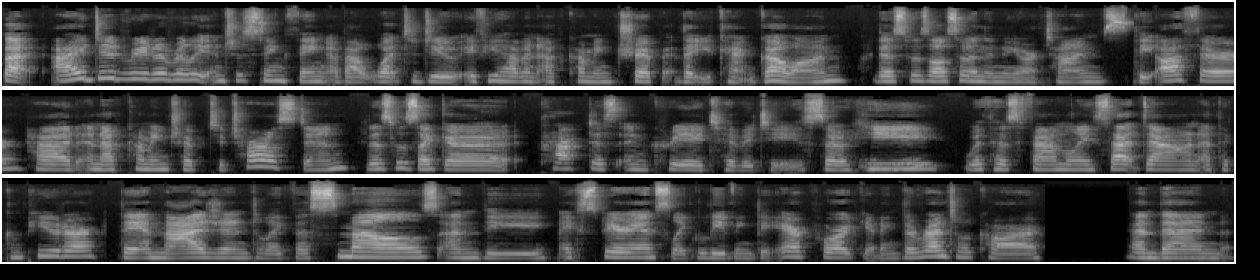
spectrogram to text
But I did read a really interesting thing about what to do if you have an upcoming trip that you can't go on. This was also in the New York Times. The author had an upcoming trip to Charleston. This was like a practice in creativity. So he, mm-hmm. with his family, sat down at the computer. They imagined like the smells and the experience, like leaving the airport, getting the rental car and then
